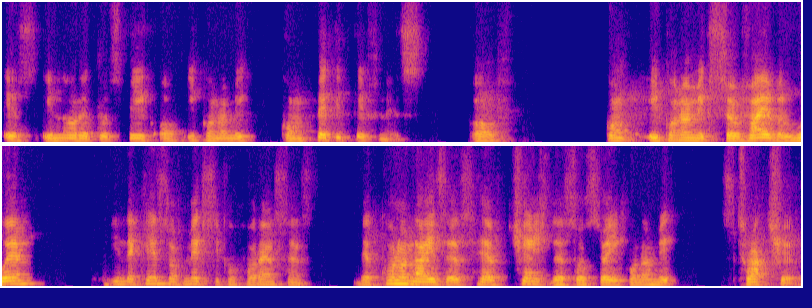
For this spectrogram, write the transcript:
is in order to speak of economic competitiveness, of com- economic survival. When, in the case of Mexico, for instance, the colonizers have changed the socioeconomic structure.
